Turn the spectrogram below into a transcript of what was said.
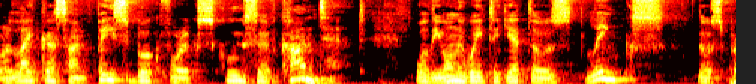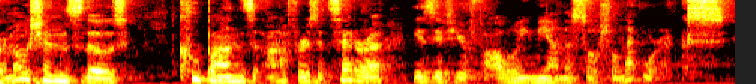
or like us on Facebook for exclusive content. Well, the only way to get those links, those promotions, those coupons, offers, etc., is if you're following me on the social networks.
